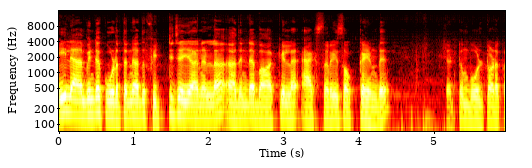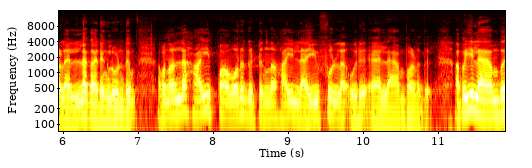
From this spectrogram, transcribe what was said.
ഈ ലാമ്പിന്റെ കൂടെ തന്നെ അത് ഫിറ്റ് ചെയ്യാനുള്ള അതിന്റെ ബാക്കിയുള്ള ആക്സറീസ് ഒക്കെ ഉണ്ട്. എട്ടും ബോൾട്ടും അടക്കമുള്ള എല്ലാ കാര്യങ്ങളും ഉണ്ട്. അപ്പോൾ നല്ല ഹൈ പവർ കിട്ടുന്ന ഹൈ ലൈഫുള്ള ഒരു ലാമ്പാണിത് അപ്പോൾ ഈ ലാമ്പ്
